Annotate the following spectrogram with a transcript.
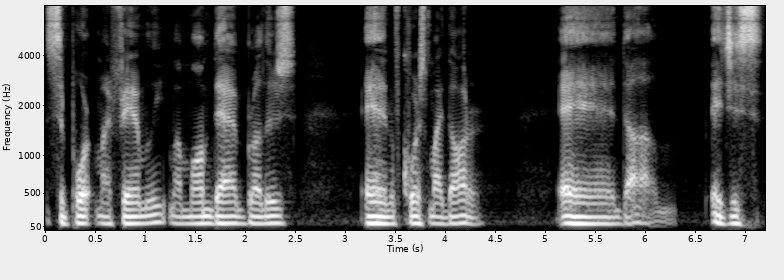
support my family, my mom, dad, brothers, and of course my daughter. And um, it just,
